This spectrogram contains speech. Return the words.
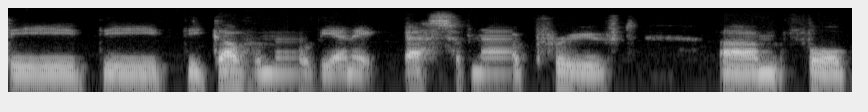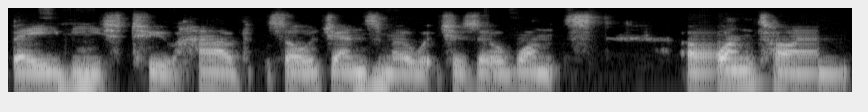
the the the government or the NHS have now approved um, for babies mm-hmm. to have Zolgensma, which is a once a one-time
